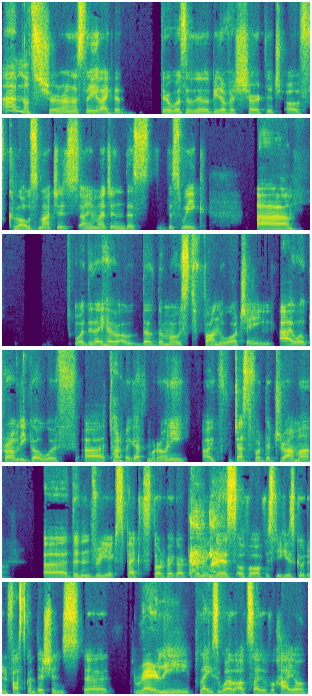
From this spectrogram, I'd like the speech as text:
I'm not sure honestly. Like that, there was a little bit of a shortage of close matches. I imagine this this week. Um, what did I have uh, the, the most fun watching? I will probably go with uh, Torpegaard Moroni, like just for the drama. Uh, didn't really expect Torpegaard winning this, although obviously he's good in fast conditions. Uh, rarely plays well outside of Ohio.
